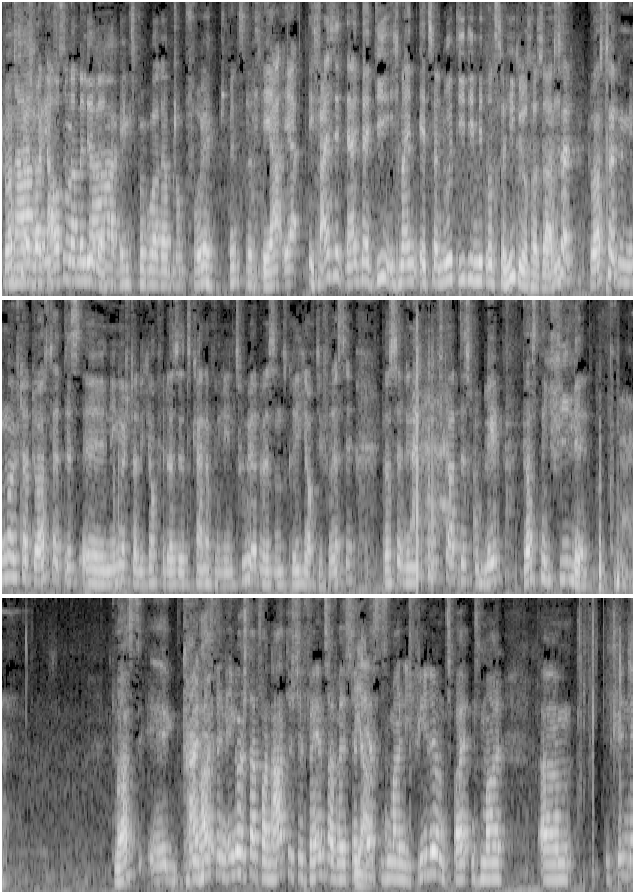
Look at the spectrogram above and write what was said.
du hast Na, halt, 2000 war mir lieber. Na, Ringsburg war der Block voll. Spinnst nicht. Ja, ja, ich weiß nicht, nein, nein, die, ich meine jetzt nur die, die mit uns der Higlofer Du hast halt, du hast halt in Ingolstadt, du hast halt das äh, in Ingolstadt, ich hoffe, dass jetzt keiner von denen zuhört, weil sonst kriege ich auf die Fresse. Du hast halt in Ingolstadt das Problem, du hast nicht viele. Du hast äh, keine. Du hast in Ingolstadt fanatische Fans, aber es sind Ja. erstens mal nicht viele und zweitens mal, ähm, ich finde,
